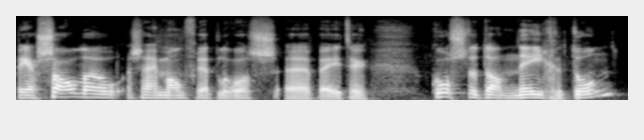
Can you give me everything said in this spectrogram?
per saldo, zei Manfred Los, Peter, kost het dan 9 ton.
